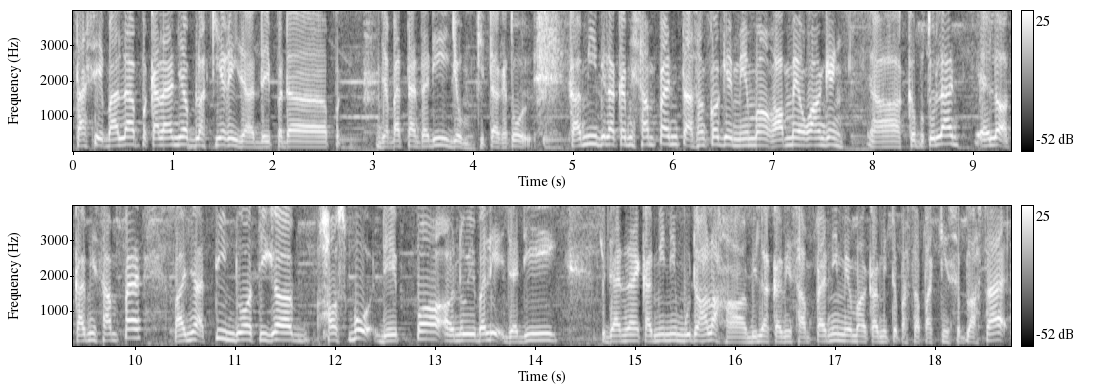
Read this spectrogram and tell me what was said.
Tasik Balang pekalannya belah kiri je daripada pe- jabatan tadi jom kita kata kami bila kami sampai ni tak sangka geng memang ramai orang geng. Uh, kebetulan elok kami sampai banyak tim 2 3 houseboat depa on the way balik. Jadi perjalanan kami ni mudah lah ha, bila kami sampai ni memang kami terpaksa parking sebelah side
